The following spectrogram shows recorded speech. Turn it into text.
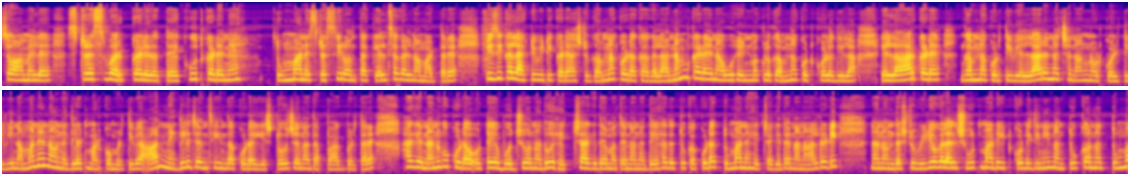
ಸೊ, ಆಮೇಲೆ ಸ್ಟ್ರೆಸ್ ವರ್ಕ್ಗಳಿರುತ್ತೆ. ಕೂತ್ ಕಡೆನೇ ತುಂಬಾ ಸ್ಟ್ರೆಸ್ ಇರೋವಂಥ ಕೆಲಸಗಳನ್ನ ಮಾಡ್ತಾರೆ. ಫಿಸಿಕಲ್ ಆ್ಯಕ್ಟಿವಿಟಿ ಕಡೆ ಅಷ್ಟು ಗಮನ ಕೊಡೋಕ್ಕಾಗಲ್ಲ. ನಮ್ಮ ಕಡೆ ನಾವು ಹೆಣ್ಮಕ್ಳು ಗಮನ ಕೊಟ್ಕೊಳ್ಳೋದಿಲ್ಲ. ಎಲ್ಲರ ಕಡೆ ಗಮನ ಕೊಡ್ತೀವಿ. ಎಲ್ಲರನ್ನ ಚೆನ್ನಾಗಿ ನೋಡ್ಕೊಳ್ತೀವಿ. ನಮ್ಮನ್ನೇ ನಾವು ನೆಗ್ಲೆಕ್ಟ್ ಮಾಡ್ಕೊಂಬಿಡ್ತೀವಿ ಆ ನೆಗ್ಲಿಜೆನ್ಸಿಯಿಂದ ಕೂಡ ಎಷ್ಟೋ ಜನ ದಪ್ಪ ಆಗಿಬಿಡ್ತಾರೆ. ಹಾಗೆ ನನಗೂ ಕೂಡ ಹೊಟ್ಟೆಯ ಬೊಜ್ಜು ಅನ್ನೋದು ಹೆಚ್ಚಾಗಿದೆ ಮತ್ತು ನನ್ನ ದೇಹದ ತೂಕ ಕೂಡ ತುಂಬಾ ಹೆಚ್ಚಾಗಿದೆ. ನಾನು ಆಲ್ರೆಡಿ ನಾನು ಒಂದಷ್ಟು ವೀಡಿಯೋಗಳಲ್ಲಿ ಶೂಟ್ ಮಾಡಿ ಇಟ್ಕೊಂಡಿದ್ದೀನಿ. ನನ್ನ ತೂಕ ಅನ್ನೋದು ತುಂಬ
